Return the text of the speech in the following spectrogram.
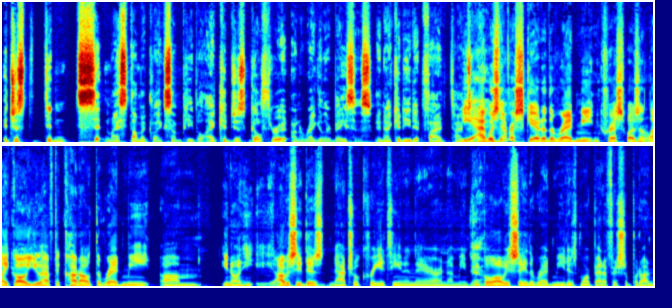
it just didn't sit in my stomach like some people. I could just go through it on a regular basis, and I could eat it five times. a Yeah, I was never scared of the red meat, and Chris wasn't like, "Oh, you have to cut out the red meat." Um, you know, and he obviously there's natural creatine in there, and I mean, people always say the red meat is more beneficial to put on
